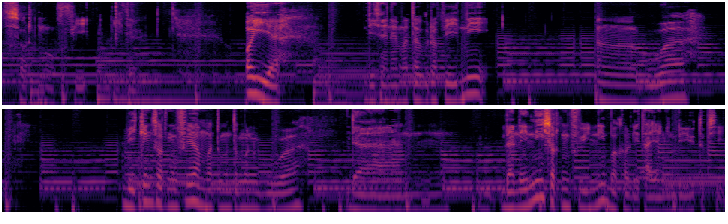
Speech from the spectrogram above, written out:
short movie gitu. Oh iya di sinematografi ini gue bikin short movie sama teman-teman gue dan dan ini short movie ini bakal ditayangin di YouTube sih.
